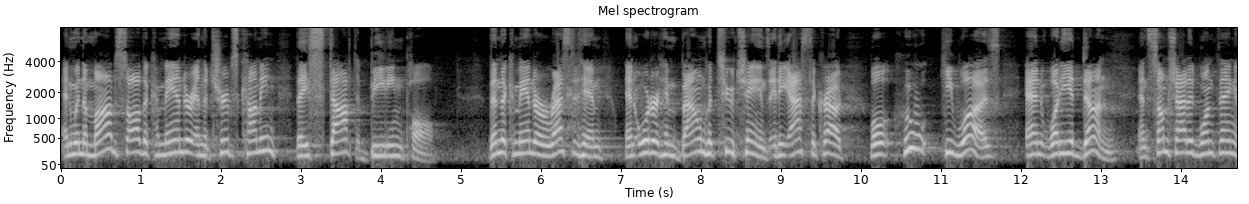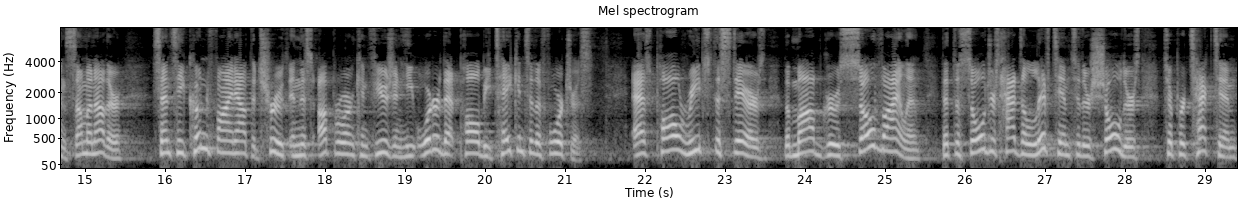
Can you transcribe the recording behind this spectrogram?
And when the mob saw the commander and the troops coming, they stopped beating Paul. Then the commander arrested him and ordered him bound with two chains. And he asked the crowd, well, who he was and what he had done. And some shouted one thing and some another. Since he couldn't find out the truth in this uproar and confusion, he ordered that Paul be taken to the fortress. As Paul reached the stairs, the mob grew so violent that the soldiers had to lift him to their shoulders to protect him,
